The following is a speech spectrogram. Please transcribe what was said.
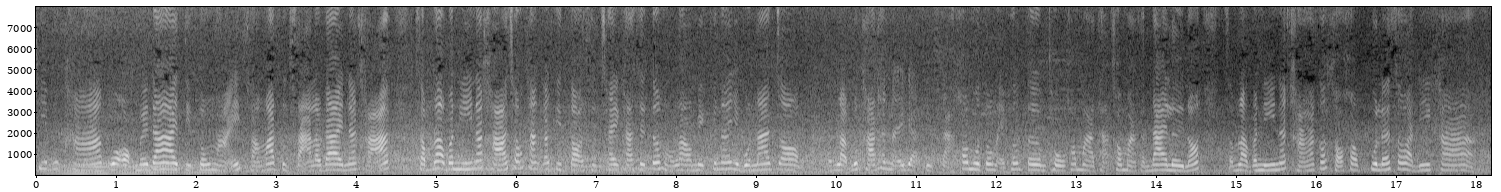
ชีพลูกค้ากลัวออกไม่ได้ติดตรงไหนสามารถปรึกษาเราได้นะคะสำหรับวันนี้นะคะ ช่องทางการติดต่อสินชัยคาเซเตอร์ของเราเมกขึ้นหน้าอยู่บนหน้าจอ สำหรับลูกค้าท่านไหนอยากปรึกษาข้อมูลตรงไหนเพิ่มเติมโทรเข้ามาทักเข้ามากันได้เลยเนาะสำหรับวันนี้นะคะ ก็ขอขอบคุณและสวัสดีค่ะ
